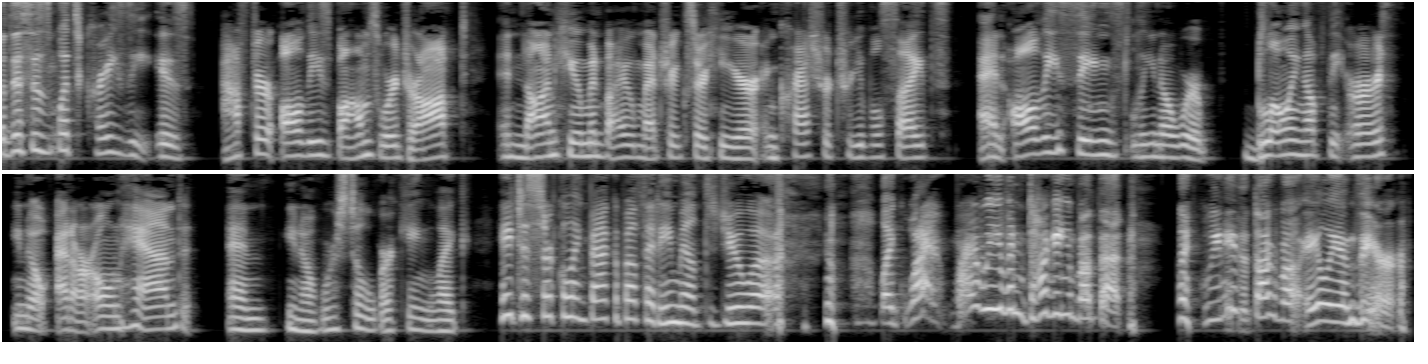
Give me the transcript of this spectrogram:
But this is what's crazy is after all these bombs were dropped and non-human biometrics are here and crash retrieval sites and all these things, you know, we're blowing up the earth, you know, at our own hand and, you know, we're still working like, hey, just circling back about that email, did you uh like why why are we even talking about that? Like we need to talk about aliens here.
